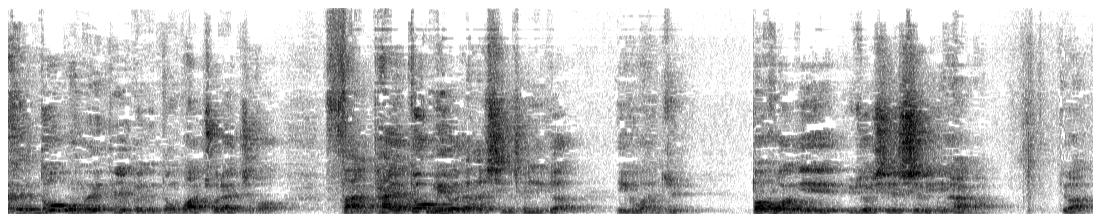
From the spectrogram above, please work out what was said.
很多我们日本的动画出来之后，反派都没有让它形成一个一个玩具，包括你宇宙其实是个遗憾吧，对吧？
